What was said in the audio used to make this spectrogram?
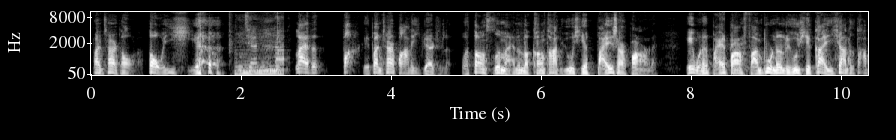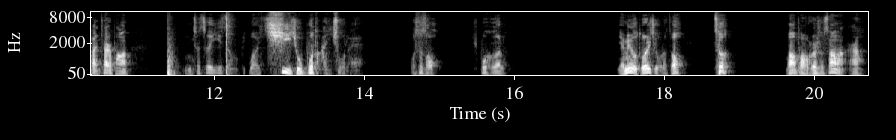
半菜倒了，倒我一鞋，赖子叭给半菜扒那一边去了。我当时买那老康踏旅游鞋，白色帮的，给我那白帮帆布那旅游鞋干一下，那个大半菜帮，你说这一整，我气就不打一处来。我说走，不喝了，也没有多少酒了，走撤。完，宝哥说上哪儿啊？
